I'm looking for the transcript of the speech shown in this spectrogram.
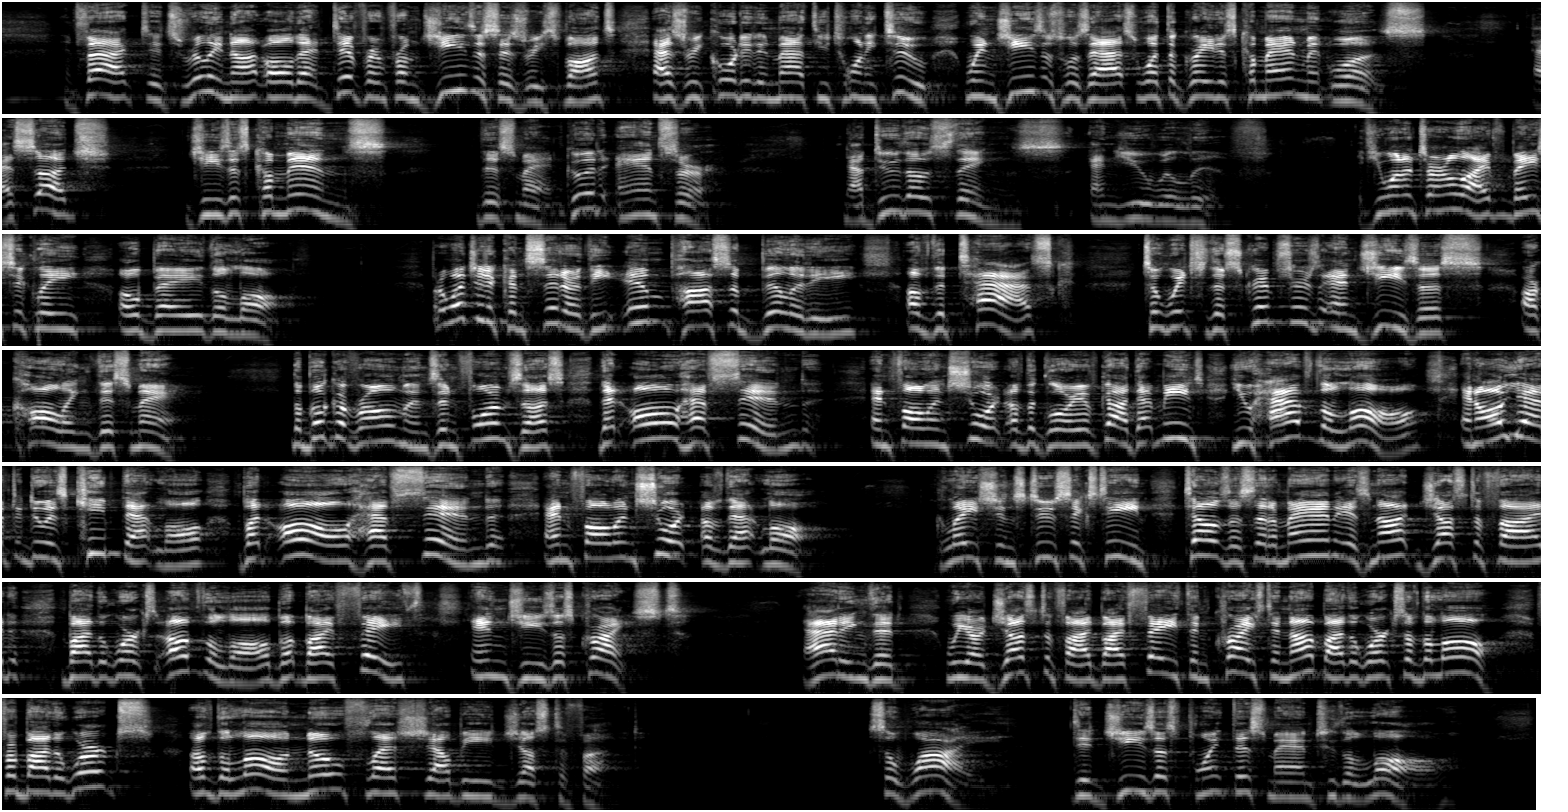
In fact, it's really not all that different from Jesus' response as recorded in Matthew 22 when Jesus was asked what the greatest commandment was. As such, Jesus commends this man. Good answer. Now do those things and you will live. If you want eternal life, basically obey the law. But I want you to consider the impossibility of the task to which the scriptures and Jesus are calling this man. The book of Romans informs us that all have sinned and fallen short of the glory of God. That means you have the law, and all you have to do is keep that law, but all have sinned and fallen short of that law. Galatians 2:16 tells us that a man is not justified by the works of the law but by faith in Jesus Christ. Adding that we are justified by faith in Christ and not by the works of the law. For by the works of the law no flesh shall be justified. So why did Jesus point this man to the law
